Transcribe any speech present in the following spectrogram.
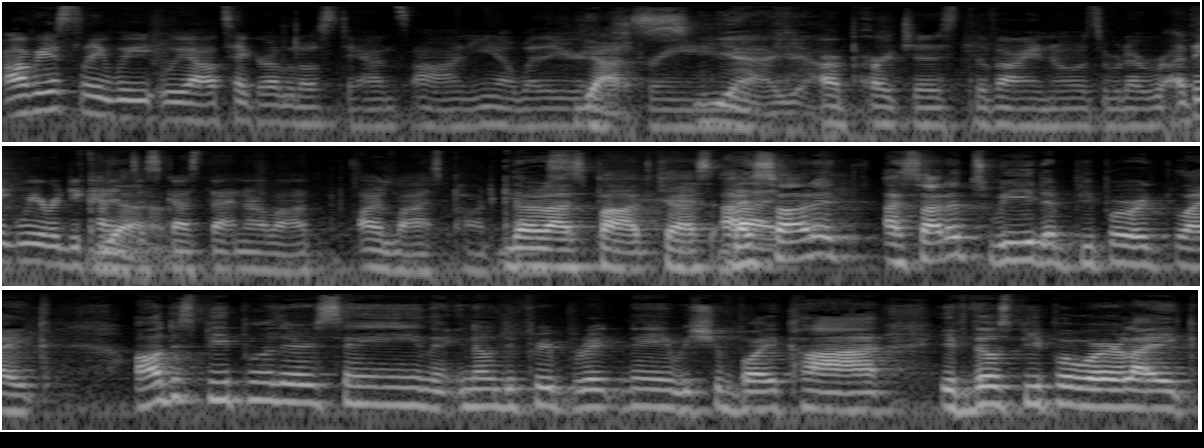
obviously we we all take our little stance on you know whether you're Yes. gonna stream, Yeah, yeah. or purchase the vinyls or whatever. I think we already kind of discussed that in our last our last podcast. The last podcast. I saw it. I saw the tweet and people were like, all these people they're saying, that, you know, the free Britney, we should boycott. If those people were like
